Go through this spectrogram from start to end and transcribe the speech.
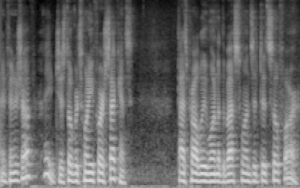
And finish up, hey, just over 24 seconds. That's probably one of the best ones it did so far.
